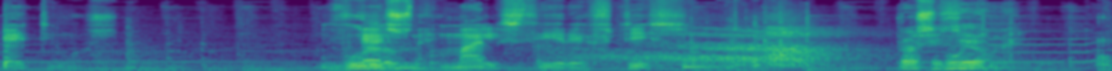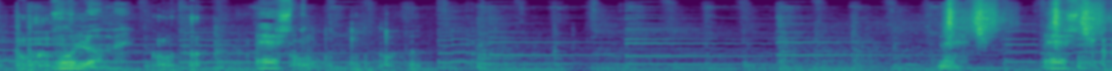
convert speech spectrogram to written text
Έτοιμος. Βούλομαι. Μάλιστα. Θηρευτής. Πρόσεχε. Βούλομαι. Βούλομαι. Έστω. Ναι, έστω.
